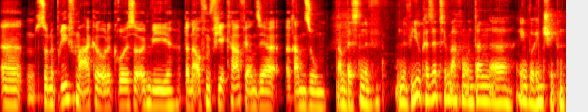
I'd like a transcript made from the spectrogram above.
äh, so eine Briefmarke oder Größe irgendwie dann auf einen 4K-Fernseher ranzoomen. Am besten eine, Videokassette machen und dann äh, irgendwo hinschicken.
